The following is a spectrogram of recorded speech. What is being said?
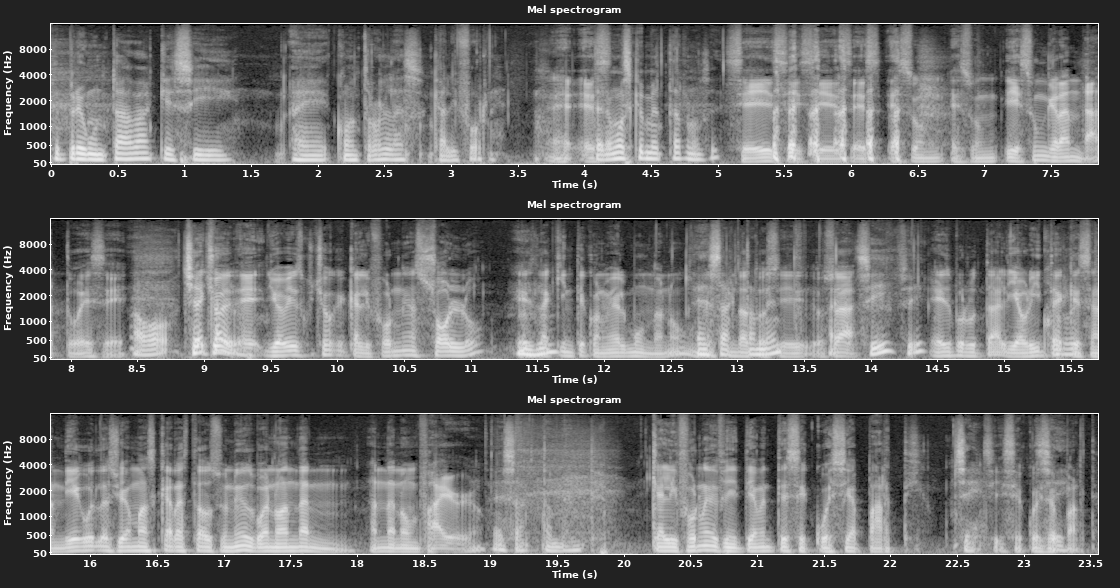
te preguntaba que si eh, controlas California. eh, es- Tenemos que meternos. ¿eh? Sí, sí, sí, es, es- es un, es, un, y es un gran dato ese. Oh, De hecho, eh, yo había escuchado que California solo es la quinta economía del mundo, ¿no? Es un dato así, Exactamente. o sea, sí, sí, es brutal. Y ahorita que. San Diego es la ciudad más cara de Estados Unidos, bueno, andan, andan on fire. ¿no? exactamente. California definitivamente se cuece aparte. Sí, Sí, se cuece Sí. aparte.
